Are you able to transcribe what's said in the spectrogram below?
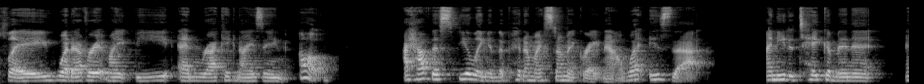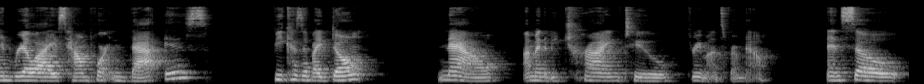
play, whatever it might be, and recognizing, oh, I have this feeling in the pit of my stomach right now. What is that? I need to take a minute and realize how important that is because if I don't now, I'm going to be trying to three months from now. And so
